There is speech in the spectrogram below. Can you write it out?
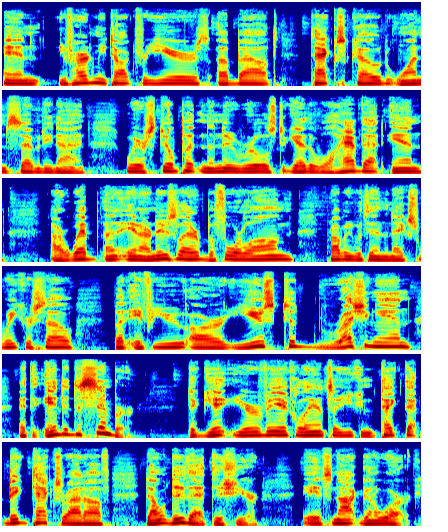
and you've heard me talk for years about tax code 179. We are still putting the new rules together. We'll have that in our web uh, in our newsletter before long, probably within the next week or so. But if you are used to rushing in at the end of December to get your vehicle in so you can take that big tax write off, don't do that this year. It's not going to work.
